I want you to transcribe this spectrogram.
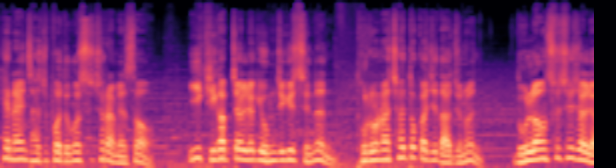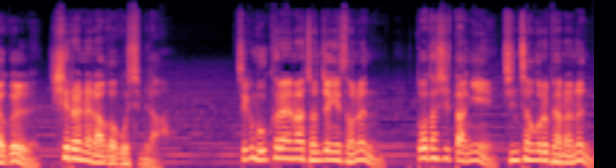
K9 자주포 등을 수출하면서 이 기갑 전력이 움직일 수 있는 도로나 철도까지 놔주는 놀라운 수출 전력을 실현해 나가고 있습니다. 지금 우크라이나 전쟁에서는 또다시 땅이 진창으로 변하는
